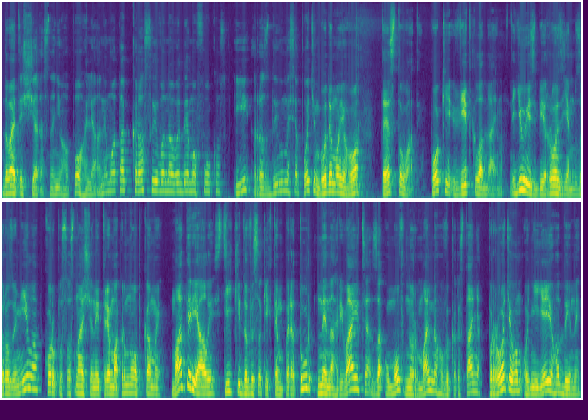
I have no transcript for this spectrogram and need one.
Давайте ще раз на нього поглянемо, так красиво наведемо фокус і роздивимося, потім будемо його тестувати. Поки відкладаємо. USB роз'єм зрозуміло, корпус оснащений трьома кнопками. Матеріали, стійкі до високих температур, не нагріваються за умов нормального використання протягом однієї години.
